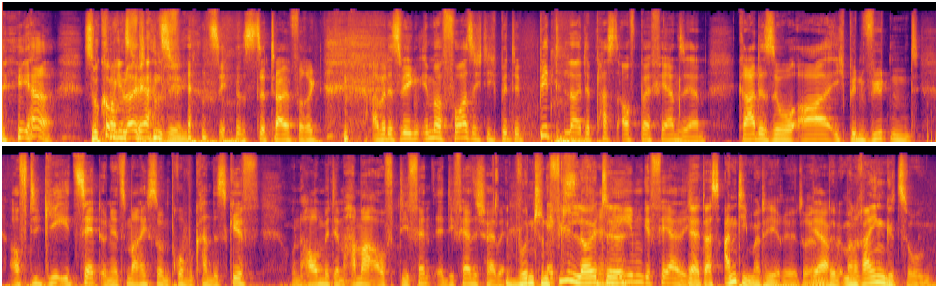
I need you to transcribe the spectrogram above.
ja. So komm ich ins Fernsehen. Fernsehen. Das ist total verrückt. Aber deswegen immer vorsichtig, bitte, bitte, Leute, passt auf bei Fernsehern. Gerade so, ah, ich bin wütend auf die GEZ und jetzt mache ich so ein provokantes GIF und hau mit dem Hammer auf die, Fen äh, die Fernsehscheibe. Wurden schon viele Leute- Extrem gefährlich. Ja, da ist Antimaterie drin. Ja. Da wird man reingezogen.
